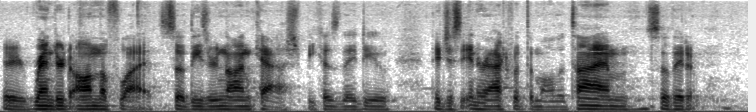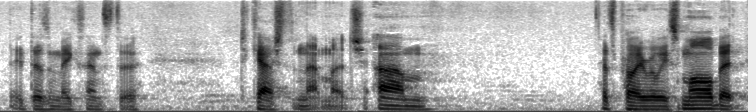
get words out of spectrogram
they're rendered on the fly. So these are non-cached because they do, they just interact with them all the time. So they don't, it doesn't make sense to, to cache them that much. Um, that's probably really small, but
